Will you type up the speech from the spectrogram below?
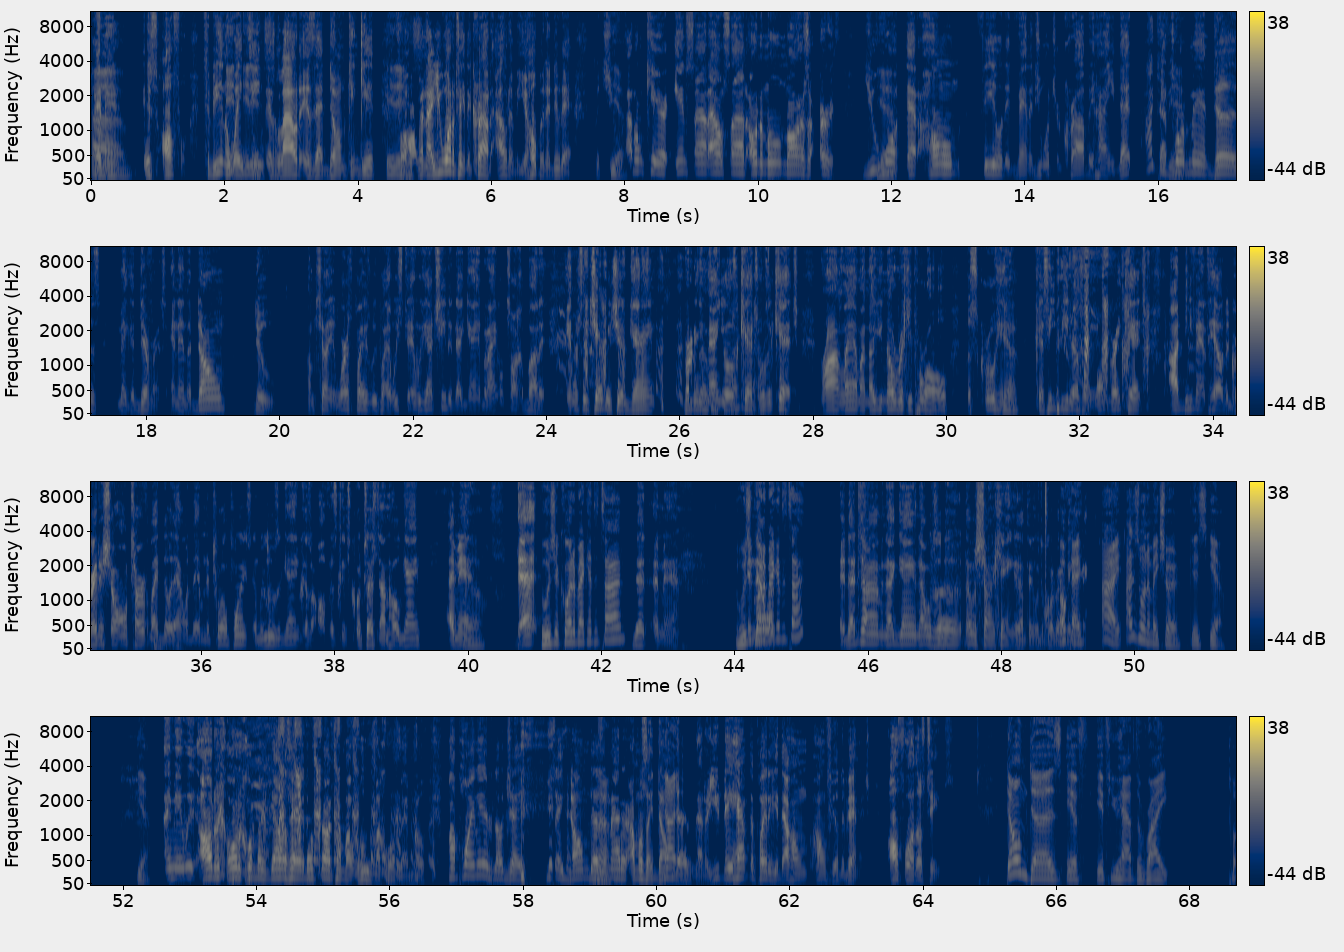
Hey, man. um, it's awful to be an It- away it team is. as loud as that dome can get it for home. Now you want to take the crowd out of it. You're hoping to do that, but you, Yeah. I don't care inside, outside, on the moon, Mars, or Earth. You Yeah. want that home field advantage. You want your crowd behind you. That that you 12 man does make a difference. And in the dome, dude, I'm telling you, worst plays we play. We still we got cheated that game, but I ain't gonna talk about it. NFC Championship game, Bernie Emanuel's catch was a catch. Ron Lamb, I know you know Ricky Proehl, but screw him because he beat us on one great catch. Our defense held the greatest show on turf, like though that one them the 12 points, and we lose a game because our offense can score a touchdown the whole game. Hey man, Yeah. that Who was your quarterback at the time? that hey man. Who was your quarterback at the time? At that time in that game, that was uh that was Shaun King, I think was the quarterback. Okay. All right. I just want to make sure because yeah, yeah, I mean, we, all the all the quarterbacks Dallas had. Don't start talking about who's my quarterback, bro. My point is though, Jay, you say dome doesn't No. matter. I'm gonna say dome No. does matter. You they have to play to get that home home field advantage. All four of those teams. Dome does if if you have the right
